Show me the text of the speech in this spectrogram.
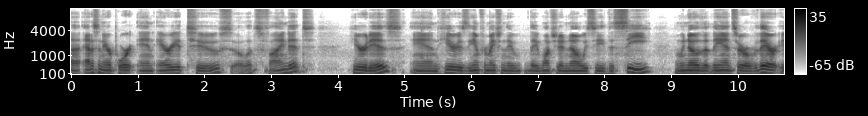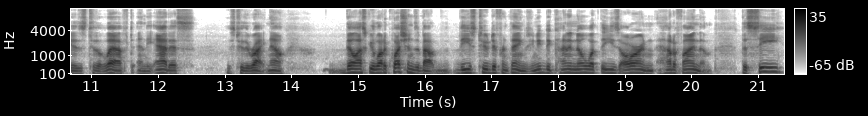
uh, Addison Airport in area 2 so let's find it. Here it is and here is the information they, they want you to know. We see the C and we know that the answer over there is to the left and the ATIS is to the right. Now they'll ask you a lot of questions about these two different things. You need to kind of know what these are and how to find them the C,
